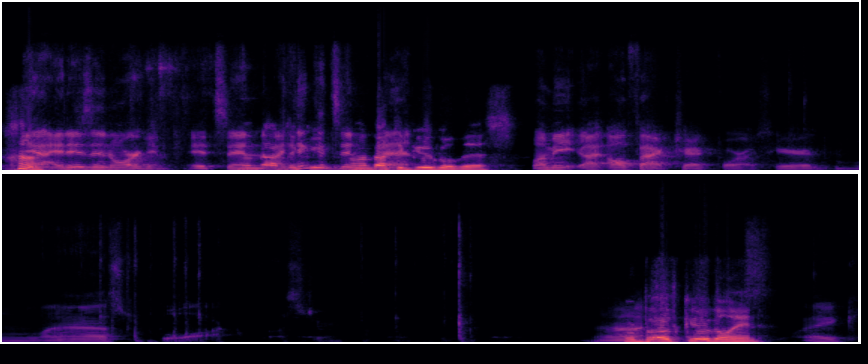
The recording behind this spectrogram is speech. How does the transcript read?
Huh. Yeah, it is in Oregon. It's in. I to, think Goo- it's in. I'm about to Google this. Let me. I, I'll fact check for us here. Last blockbuster. Uh, We're both googling. Like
